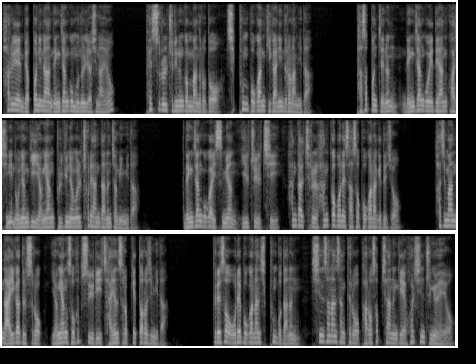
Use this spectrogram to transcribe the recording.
하루에 몇 번이나 냉장고 문을 여시나요? 횟수를 줄이는 것만으로도 식품 보관 기간이 늘어납니다. 다섯 번째는 냉장고에 대한 과신이 노년기 영양 불균형을 초래한다는 점입니다. 냉장고가 있으면 일주일치, 한 달치를 한꺼번에 사서 보관하게 되죠. 하지만 나이가 들수록 영양소 흡수율이 자연스럽게 떨어집니다. 그래서 오래 보관한 식품보다는 신선한 상태로 바로 섭취하는 게 훨씬 중요해요.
